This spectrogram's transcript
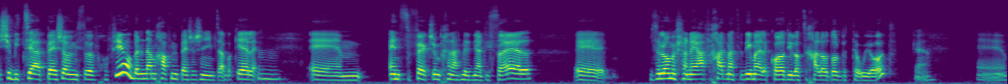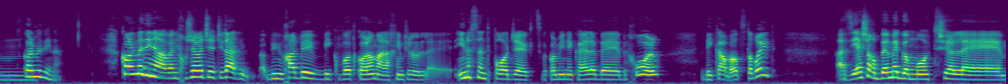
שביצע פשע ומסתובב חופשי, או בן אדם חף מפשע שנמצא בכלא. Mm-hmm. Um, אין ספק שמבחינת מדינת ישראל, uh, זה לא משנה אף אחד מהצדדים האלה כל עוד היא לא צריכה להודות בטעויות. כן. Um, כל מדינה. כל מדינה, ואני חושבת שאת יודעת, במיוחד בעקבות כל המהלכים של אה, innocent projects וכל מיני כאלה בחו"ל, בעיקר בארצות הברית, אז יש הרבה מגמות של, אה,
